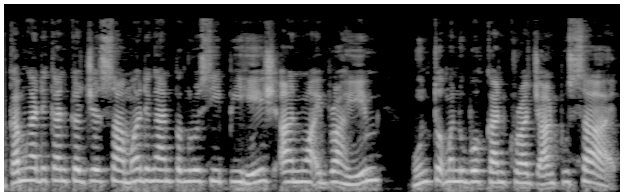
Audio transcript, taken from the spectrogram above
akan mengadakan kerjasama dengan pengurusi PH Anwar Ibrahim untuk menubuhkan kerajaan pusat.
